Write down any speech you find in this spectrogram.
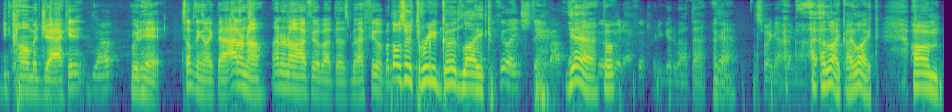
become a jacket Yeah. would hit something like that. I don't know. I don't know how I feel about those, but I feel But those are three good like I feel interesting about that. Yeah, I feel, tho- good. I feel pretty good about that. Okay, Yeah. that's what I got right now. I, I like. I like. Um,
